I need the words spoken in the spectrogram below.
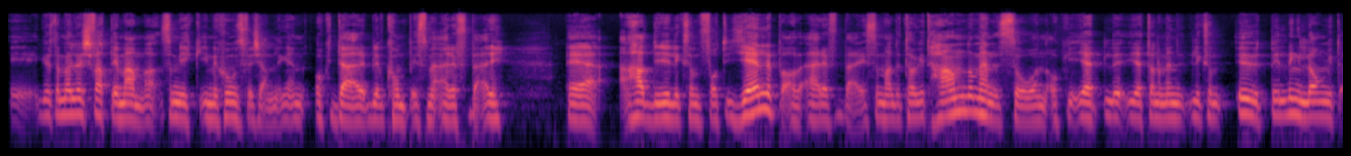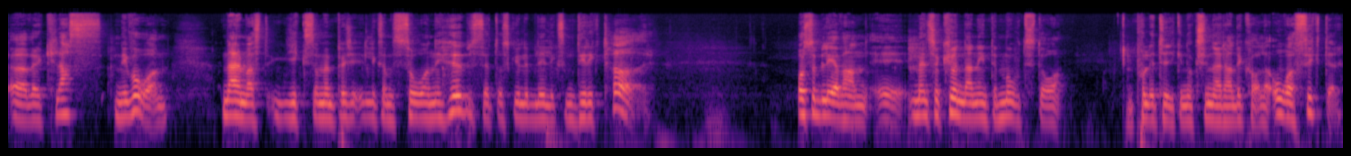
eh, Gustav Möllers fattiga mamma som gick i missionsförsamlingen och där blev kompis med RF Berg. Eh, hade ju liksom fått hjälp av RF Berg som hade tagit hand om hennes son och gett, gett honom en liksom, utbildning långt över klassnivån. Närmast gick som en liksom, son i huset och skulle bli liksom direktör. Och så blev han, eh, men så kunde han inte motstå politiken och sina radikala åsikter.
